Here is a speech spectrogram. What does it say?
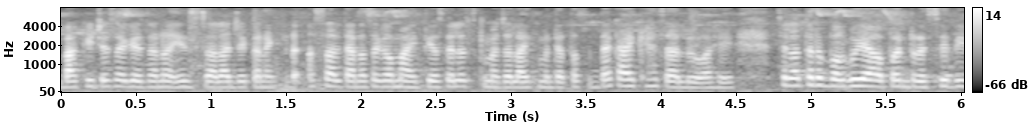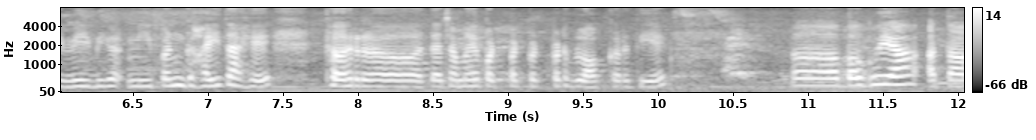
बाकीचे सगळेजण इन्स्टाला जे कनेक्टेड असाल त्यांना सगळं माहिती असेलच की माझ्या लाईफमध्ये आता सध्या काय काय चालू आहे. चला तर बघूया आपण रेसिपी मी मी- पण घाईत आहे. तर त्याच्यामुळे पटपट पटपट ब्लॉग करते आहे बघूया आता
